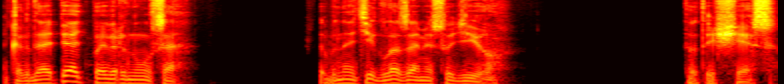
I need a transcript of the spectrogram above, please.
А когда опять повернулся, чтобы найти глазами судью. Тот исчез.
